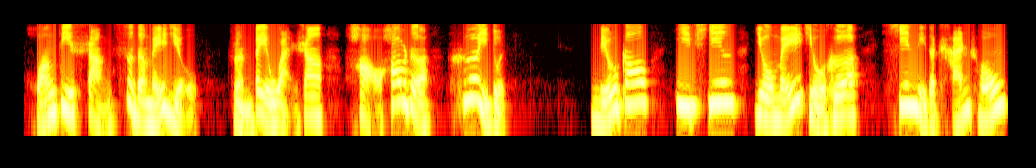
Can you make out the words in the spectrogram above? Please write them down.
皇帝赏赐的美酒，准备晚上好好的喝一顿。刘高。一听有美酒喝，心里的馋虫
